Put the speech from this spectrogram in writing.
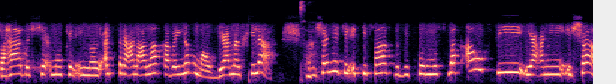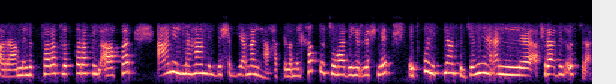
فهذا الشيء ممكن إنه يأثر على العلاقة بينهما وبيعمل خلاف. مشان هيك الاتفاق بده يكون مسبق أو في يعني إشارة من الطرف للطرف الآخر عن المهام اللي بيحب يعملها. حتى لما يخططوا هذه الرحلة تكون تناسب جميع افراد الأسرة.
